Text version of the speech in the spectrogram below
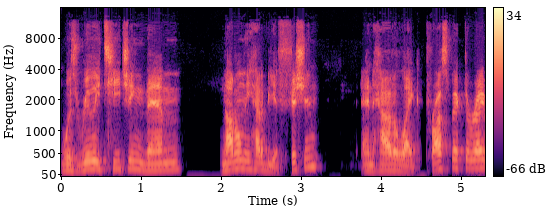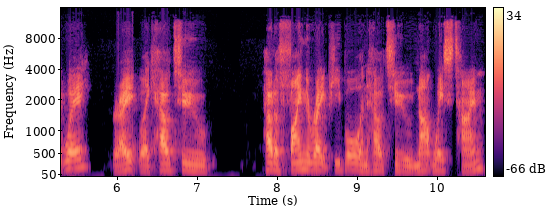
was really teaching them not only how to be efficient and how to like prospect the right way, right? Like how to how to find the right people and how to not waste time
